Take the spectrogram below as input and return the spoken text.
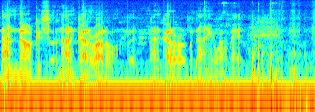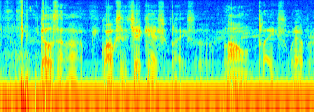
not in Arkansas, not in Colorado, but not in Colorado, but down here where I'm at. Goes in a, walks in a check cashing place, a loan place, whatever.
